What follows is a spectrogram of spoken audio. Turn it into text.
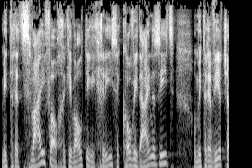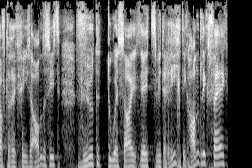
mit einer zweifachen gewaltigen Krise, Covid einerseits und mit einer wirtschaftlichen Krise andererseits würden die USA jetzt wieder richtig handlungsfähig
